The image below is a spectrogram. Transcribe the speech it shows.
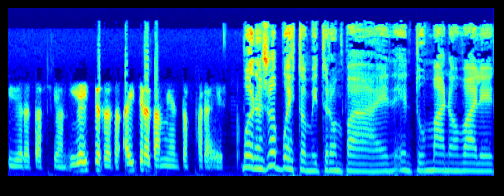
hidratación y hay hay tratamientos para eso. Bueno, yo he puesto mi trompa en, en tus manos, vale.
